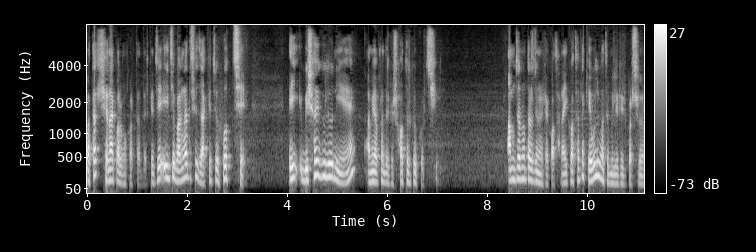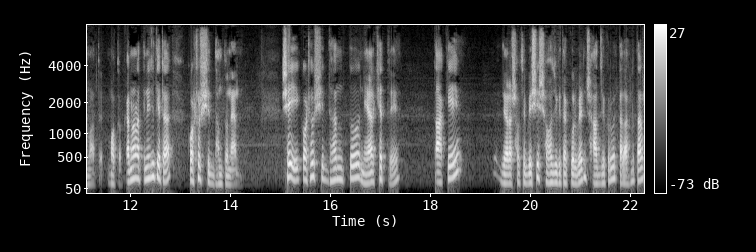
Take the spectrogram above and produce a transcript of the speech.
অর্থাৎ সেনা কর্মকর্তাদেরকে। যে এই যে বাংলাদেশে যা কিছু হচ্ছে, এই বিষয়গুলো নিয়ে আমি আপনাদেরকে সতর্ক করছি। আমজনতার জন্য এটা কথা না। এই কথাটা কেবলমাত্র মিলিটারি পার্সনের মতো। কেননা তিনি যদি এটা কঠোর সিদ্ধান্ত নেন, সেই কঠোর সিদ্ধান্ত নেয়ার ক্ষেত্রে তাকে যারা সবচেয়ে বেশি সহযোগিতা করবেন, সাহায্য করবেন, তারা হলো তার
